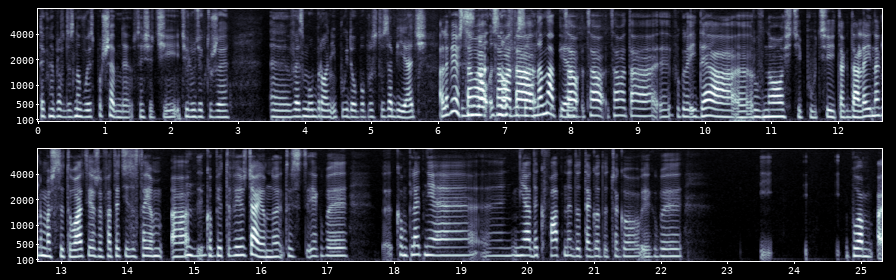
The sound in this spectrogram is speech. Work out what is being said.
tak naprawdę znowu jest potrzebny. W sensie ci, ci ludzie, którzy wezmą broń i pójdą po prostu zabijać, Ale wiesz, cała, zno, cała ta... na mapie. Cała, cała, cała ta y, w ogóle idea y, równości płci i tak dalej, nagle masz sytuację, że faceci zostają, a Mhm. kobiety wyjeżdżają. No, to jest jakby y, kompletnie y, nieadekwatne do tego, do czego jakby byłam, a,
